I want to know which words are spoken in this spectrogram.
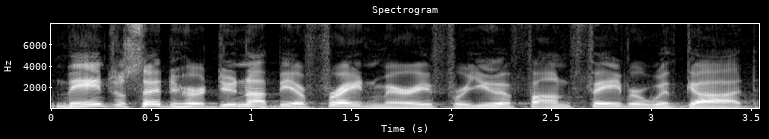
And the angel said to her, Do not be afraid, Mary, for you have found favor with God.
